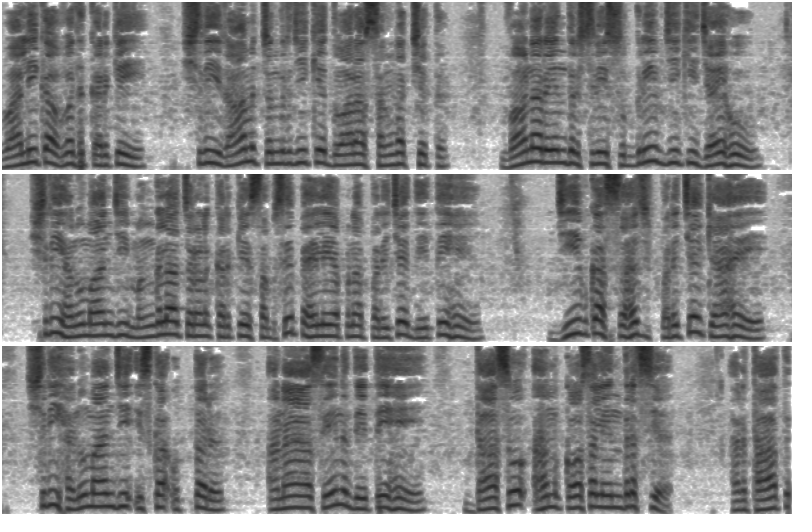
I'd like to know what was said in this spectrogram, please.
वाली का वध करके श्री रामचंद्र जी के द्वारा संरक्षित वानरेंद्र श्री सुग्रीव जी की जय हो। श्री हनुमान जी मंगलाचरण करके सबसे पहले अपना परिचय देते हैं। जीव का सहज परिचय क्या है? श्री हनुमान जी इसका उत्तर अनायासेन देते हैं। दासो अहम कौशलेन्द्र अर्थात,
